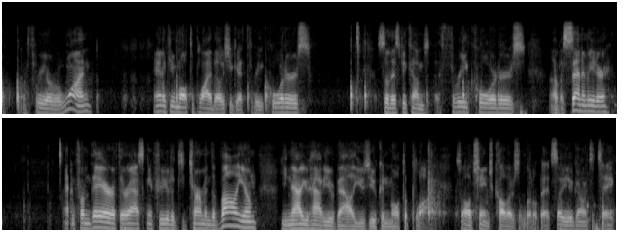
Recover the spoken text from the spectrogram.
or 3 over 1. And if you multiply those, you get 3 quarters. So this becomes 3 quarters of a centimeter. And from there, if they're asking for you to determine the volume, you, now you have your values you can multiply. So I'll change colors a little bit. So you're going to take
